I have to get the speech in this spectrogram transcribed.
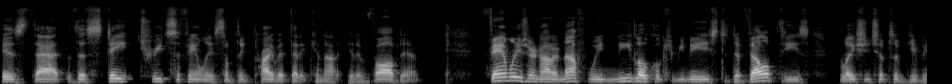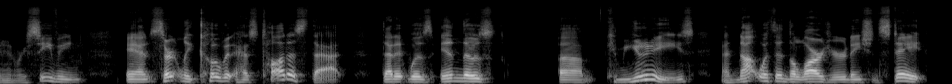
is that the state treats the family as something private that it cannot get involved in. Families are not enough. We need local communities to develop these relationships of giving and receiving. And certainly, COVID has taught us that, that it was in those um, communities and not within the larger nation state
